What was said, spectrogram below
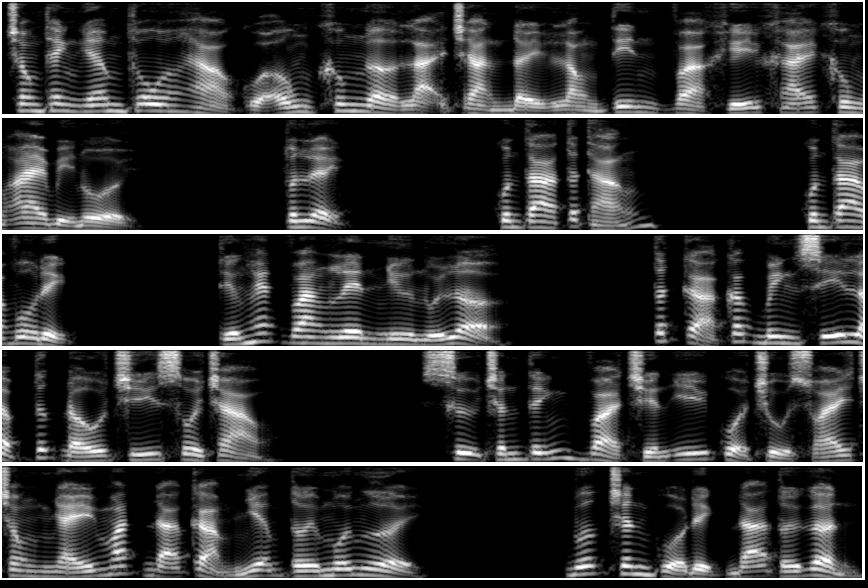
Trong thanh âm thô hảo của ông không ngờ lại tràn đầy lòng tin và khí khái không ai bị nổi. Tuân lệnh. Quân ta tất thắng. Quân ta vô địch. Tiếng hét vang lên như núi lở. Tất cả các binh sĩ lập tức đấu trí sôi trào. Sự chấn tĩnh và chiến ý của chủ soái trong nháy mắt đã cảm nhiễm tới mỗi người. Bước chân của địch đã tới gần.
